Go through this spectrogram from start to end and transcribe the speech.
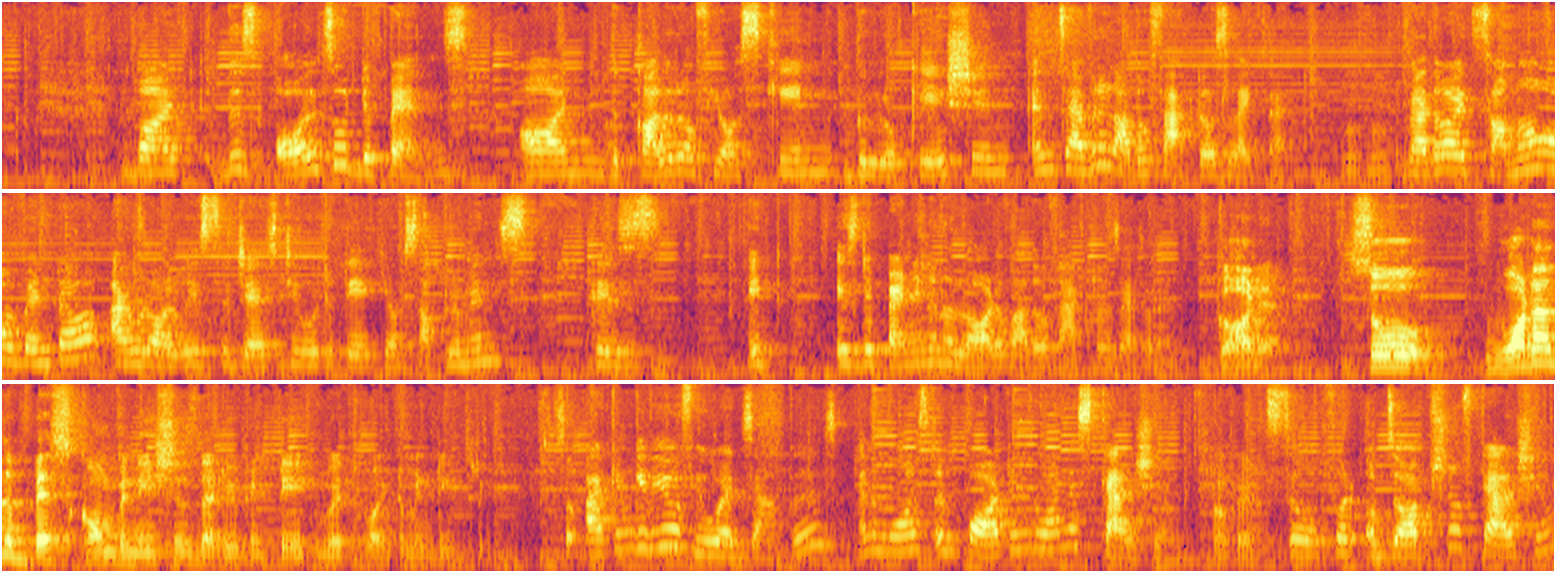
But this also depends on the color of your skin, the location, and several other factors like that. Mm-hmm. Whether it's summer or winter, I would always suggest you to take your supplements because it is dependent on a lot of other factors as well. Got it. So, what are the best combinations that you can take with vitamin D3? So I can give you a few examples and the most important one is calcium. Okay. So for absorption of calcium,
